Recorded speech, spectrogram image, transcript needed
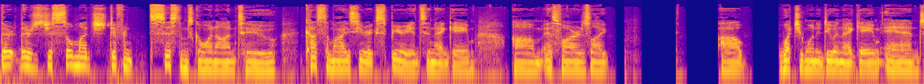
there there's just so much different systems going on to customize your experience in that game um as far as like uh what you want to do in that game and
